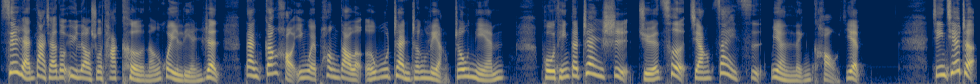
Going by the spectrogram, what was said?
虽然大家都预料说他可能会连任，但刚好因为碰到了俄乌战争两周年，普廷的战事决策将再次面临考验。紧接着，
